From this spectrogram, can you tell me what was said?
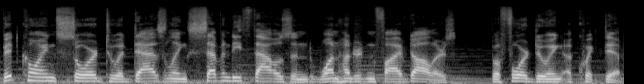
Bitcoin soared to a dazzling $70,105 before doing a quick dip.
